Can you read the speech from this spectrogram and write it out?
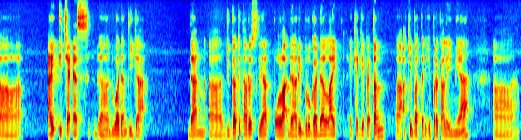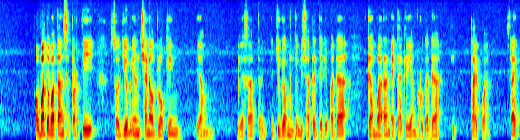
uh, ICS uh, 2 dan 3. Dan uh, juga kita harus lihat pola dari Brugada like EKG pattern uh, akibat dari hiperkalemia, uh, obat-obatan seperti sodium ion channel blocking yang biasa juga mungkin bisa terjadi pada gambaran EKG yang Brugada type 1. Slide.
